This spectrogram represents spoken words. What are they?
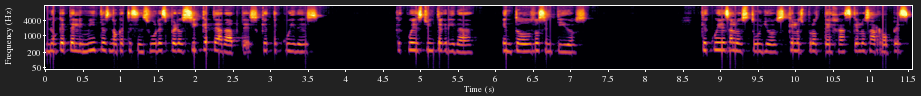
No que te limites, no que te censures, pero sí que te adaptes, que te cuides, que cuides tu integridad en todos los sentidos, que cuides a los tuyos, que los protejas, que los arropes,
